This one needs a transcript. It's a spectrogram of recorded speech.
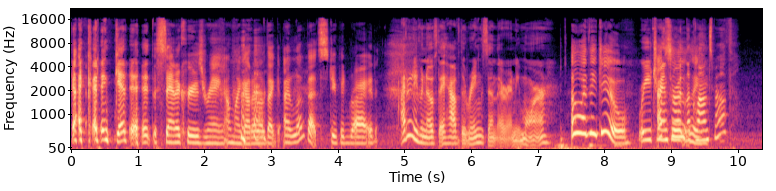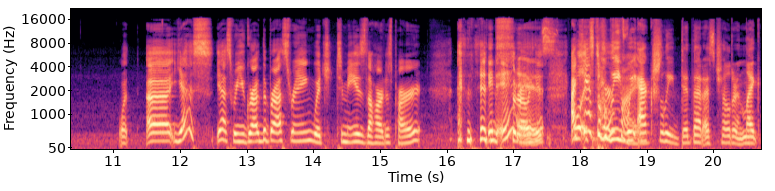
I couldn't get it. the. Santa Cruz ring. Oh my god, I love that. I love that stupid ride. I don't even know if they have the rings in there anymore. Oh, they do. Were you trying to throw it in the clown's mouth? What? Uh, yes, yes. Where you grab the brass ring, which to me is the hardest part. And then It is. throwing it. I Well, can't believe we actually did that as children. Like,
